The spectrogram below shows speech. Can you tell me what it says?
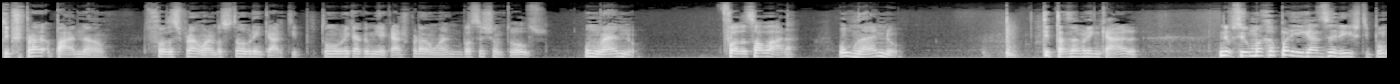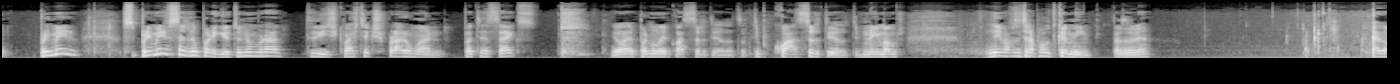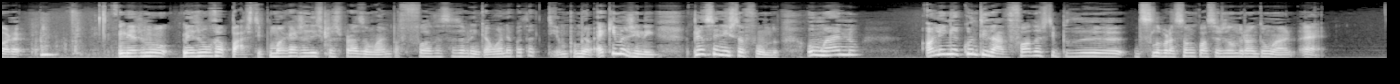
Tipo, esperar. Pá, não. Foda-se, esperar um ano. Vocês estão a brincar. Tipo, estão a brincar com a minha cara. Esperar um ano. Vocês são tolos. Um ano. Foda-se, Lara. Um ano. Tipo, estás a brincar. Por cima, uma rapariga a dizer isto. Tipo, um... primeiro, se, primeiro se és rapariga, o teu namorado te diz que vais ter que esperar um ano para ter sexo. Eu é ler quase certeza. Tipo, quase certeza. Tipo, nem vamos. Nem vamos entrar para outro caminho. Estás a ver? Agora, mesmo, mesmo um rapaz, tipo, uma gaja diz para esperar um ano, pá, foda-se, estás a brincar, um ano é para dar tempo, meu. É que imaginem, pensem nisto a fundo. Um ano, olhem a quantidade de fodas, tipo, de, de celebração que vocês dão durante um ano. É,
